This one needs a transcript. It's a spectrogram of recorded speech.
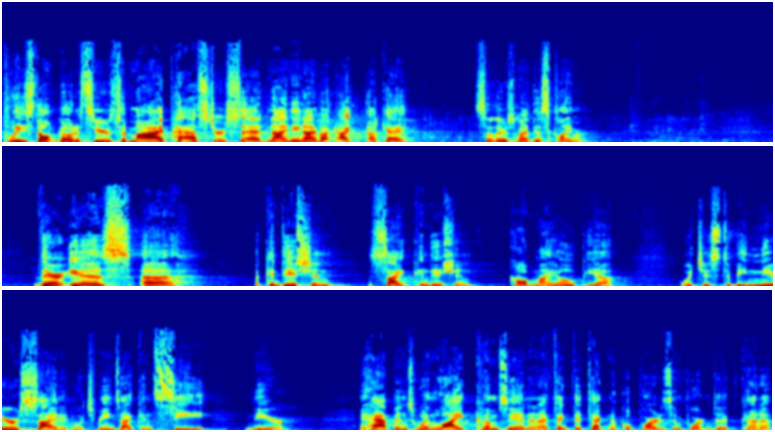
please don't go to Sears. My pastor said 99 bucks. I, okay, so there's my disclaimer. There is a, a condition, a sight condition called myopia, which is to be nearsighted, which means I can see near. It happens when light comes in, and I think the technical part is important to kind of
